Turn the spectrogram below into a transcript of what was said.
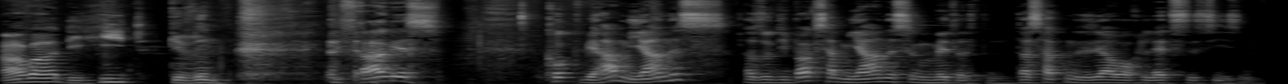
aber die Heat gewinnen. Die Frage ist, guck, wir haben Janis, also die Bucks haben Janis und Middleton. Das hatten sie aber auch letzte Season.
